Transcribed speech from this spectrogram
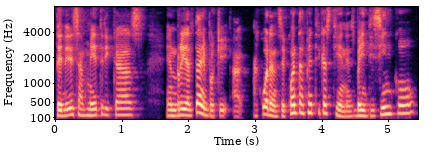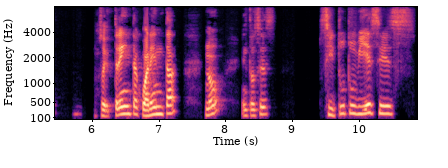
tener esas métricas en real time, porque acuérdense, ¿cuántas métricas tienes? 25, no sé, 30, 40, ¿no? Entonces, si tú tuvieses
